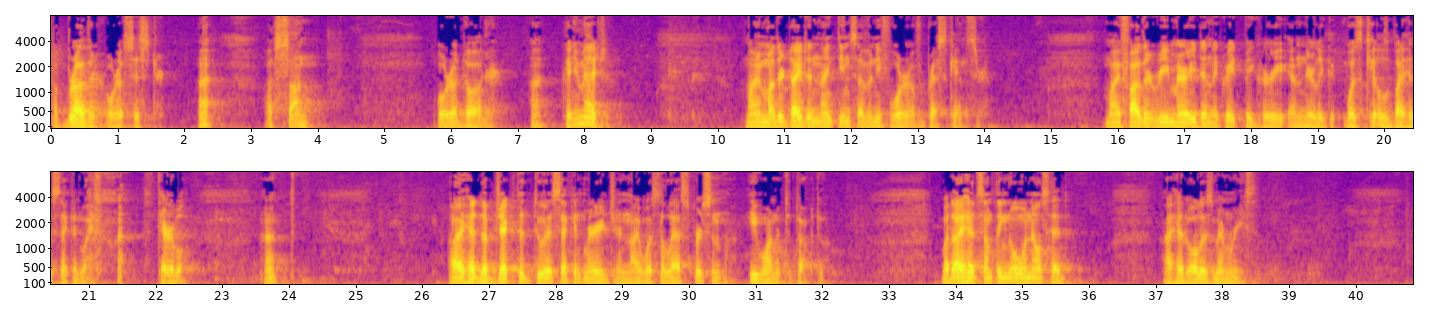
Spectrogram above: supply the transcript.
a brother or a sister, huh? a son or a daughter. Huh? Can you imagine? My mother died in 1974 of breast cancer. My father remarried in a great big hurry and nearly was killed by his second wife. Terrible. Huh? I had objected to his second marriage, and I was the last person he wanted to talk to. But I had something no one else had. I had all his memories.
